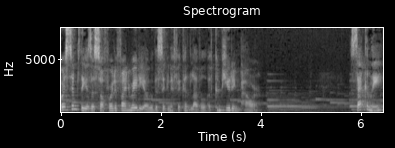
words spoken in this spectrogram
or simply as a software defined radio with a significant level of computing power. Secondly,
